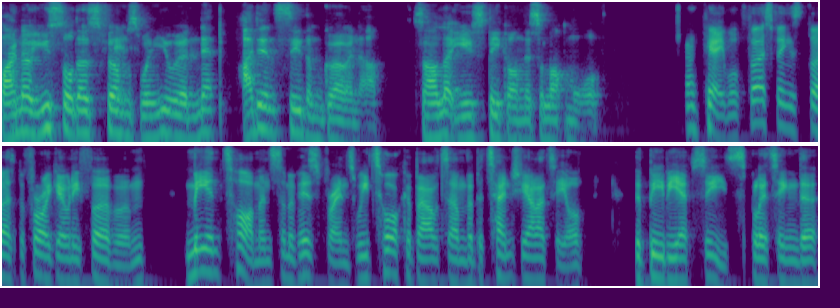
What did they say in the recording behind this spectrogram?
But I know you saw those films when you were a nip. I didn't see them growing up, so I'll let you speak on this a lot more. Okay, well, first things first, before I go any further, um, me and Tom and some of his friends, we talk about um, the potentiality of the BBFC splitting the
